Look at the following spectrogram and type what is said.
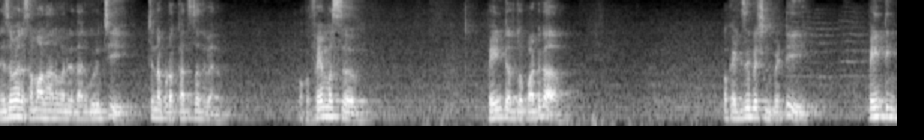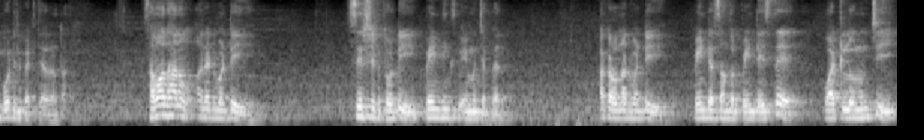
నిజమైన సమాధానం అనే దాని గురించి చిన్నప్పుడు ఒక కథ చదివాను. ఒక ఫేమస్ పెయింటర్తో uh, పాటుగా ఒక ఎగ్జిబిషన్ పెట్టి పెయింటింగ్ పోటీలు పెట్టారంట సమాధానం అనేటువంటి శీర్షికతోటి పెయింటింగ్స్ వేయమని చెప్పారు. అక్కడ ఉన్నటువంటి పెయింటర్స్ అందరూ పెయింట్ వేస్తే వాటిలో నుంచి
